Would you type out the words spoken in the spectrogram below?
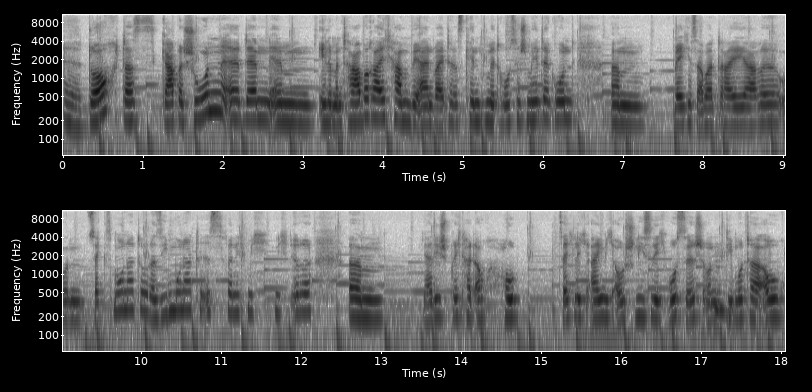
Äh, doch, das gab es schon, äh, denn im Elementarbereich haben wir ein weiteres Kind mit russischem Hintergrund, ähm, welches aber drei Jahre und sechs Monate oder sieben Monate ist, wenn ich mich nicht irre. Ähm, ja, die spricht halt auch hauptsächlich eigentlich ausschließlich Russisch und die Mutter auch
